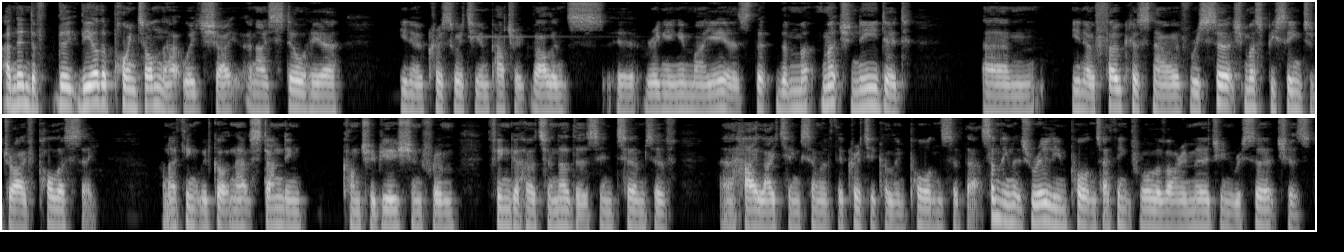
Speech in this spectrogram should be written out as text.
and then the, the, the other point on that, which I and I still hear, you know, Chris Whitty and Patrick Vallance uh, ringing in my ears that the m- much needed um, you know, focus now of research must be seen to drive policy. And I think we've got an outstanding contribution from Fingerhut and others in terms of uh, highlighting some of the critical importance of that. Something that's really important, I think, for all of our emerging researchers.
